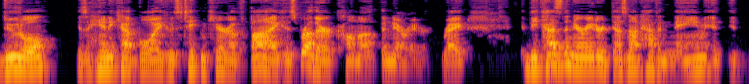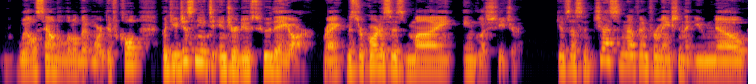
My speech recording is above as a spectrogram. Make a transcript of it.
Doodle is a handicapped boy who's taken care of by his brother, comma, the narrator, right? Because the narrator does not have a name, it, it, will sound a little bit more difficult, but you just need to introduce who they are, right? Mr. Cordes is my English teacher. Gives us just enough information that you know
